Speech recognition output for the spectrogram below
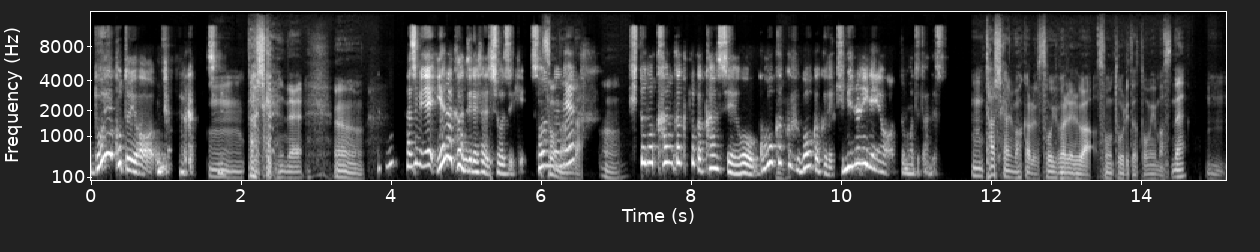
どういうことよみたいな感うじ。ん。確かにね。うん。初めね、嫌な感じがしたんです、正直。そんなね、そうなん。人の感覚とか感性を合格不合格で決めないでよと思ってたんです。うん、確かにわかる。そう言われるは、その通りだと思いますね。うん。ね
